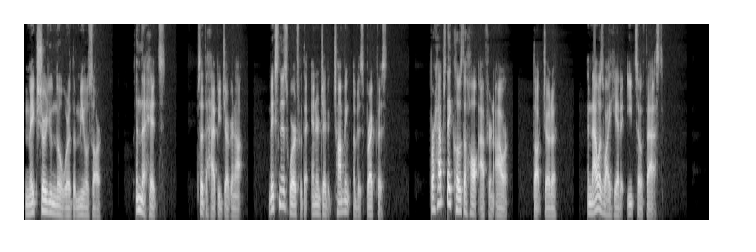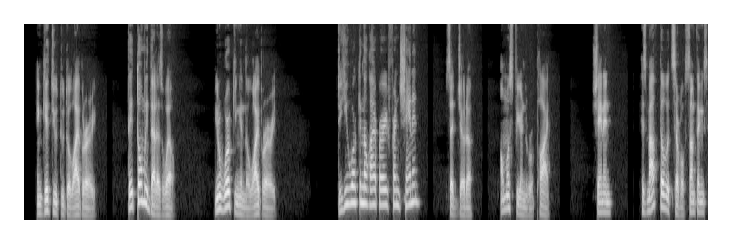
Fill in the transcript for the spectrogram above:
Make sure you know where the meals are. In the heads, said the happy juggernaut, mixing his words with the energetic chomping of his breakfast. Perhaps they closed the hall after an hour, thought Joda, and that was why he had to eat so fast. And get you to the library. They told me that as well. You're working in the library. Do you work in the library, friend Shannon? said Joda, almost fearing the reply. Shannon, his mouth filled with several somethings,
